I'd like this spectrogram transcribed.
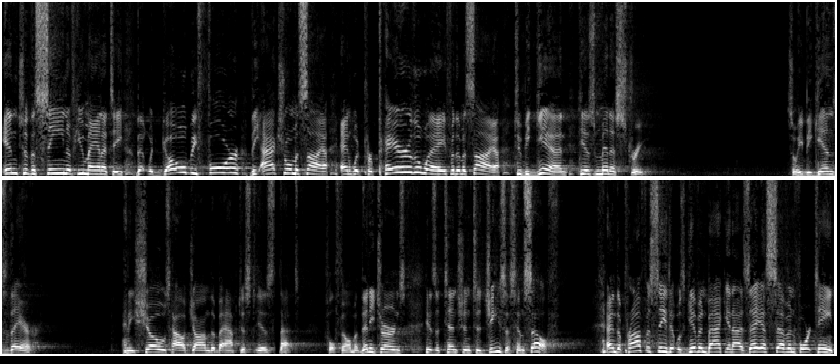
into the scene of humanity that would go before the actual Messiah and would prepare the way for the Messiah to begin his ministry. So he begins there. And he shows how John the Baptist is that fulfillment. Then he turns his attention to Jesus himself. And the prophecy that was given back in Isaiah 7:14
